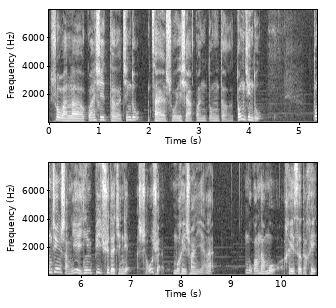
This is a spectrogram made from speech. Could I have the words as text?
说完了关西的京都，再说一下关东的东京都。东京赏夜樱必去的景点，首选目黑川沿岸。目光的目，黑色的黑。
